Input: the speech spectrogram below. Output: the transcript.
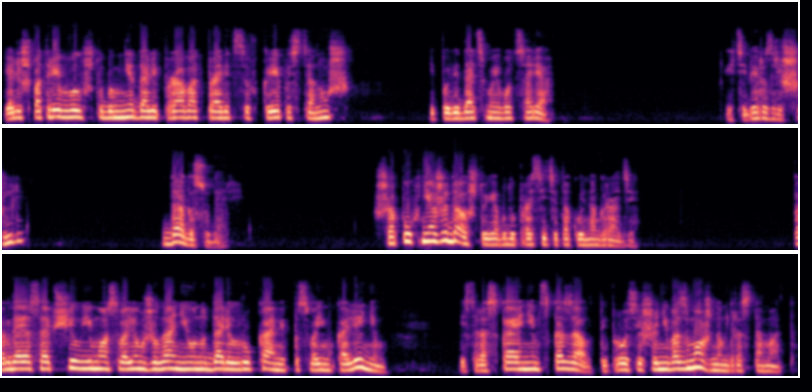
Я лишь потребовал, чтобы мне дали право отправиться в крепость Ануш и повидать моего царя. И тебе разрешили? Да, государь. Шапух не ожидал, что я буду просить о такой награде. Когда я сообщил ему о своем желании, он ударил руками по своим коленям и с раскаянием сказал, «Ты просишь о невозможном, Драстамат.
